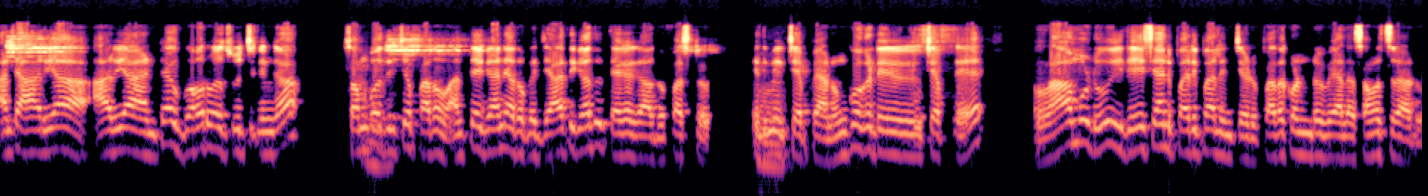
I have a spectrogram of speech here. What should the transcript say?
అంటే ఆర్య ఆర్య అంటే గౌరవ సూచకంగా సంబోధించే పదం. అంతేగాని అదొక జాతి కాదు తెగ కాదు. ఫస్ట్ ఇది. మీకు చెప్పాను. ఇంకొకటి చెప్తే రాముడు ఈ దేశాన్ని పరిపాలించాడు పదకొండు వేల సంవత్సరాలు.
